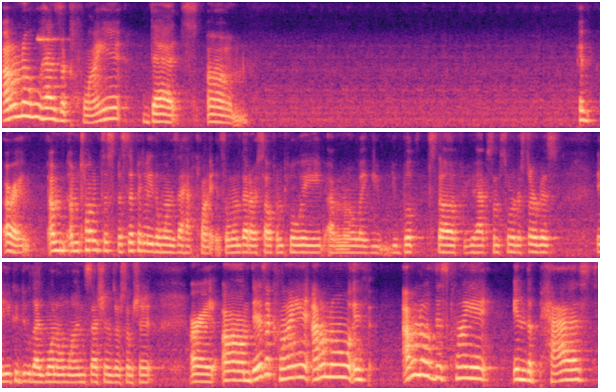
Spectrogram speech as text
I don't know who has a client that's um if all right I'm I'm talking to specifically the ones that have clients the ones that are self-employed. I don't know like you you book stuff you have some sort of service that you could do like one-on-one sessions or some shit. All right um there's a client I don't know if I don't know if this client in the past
